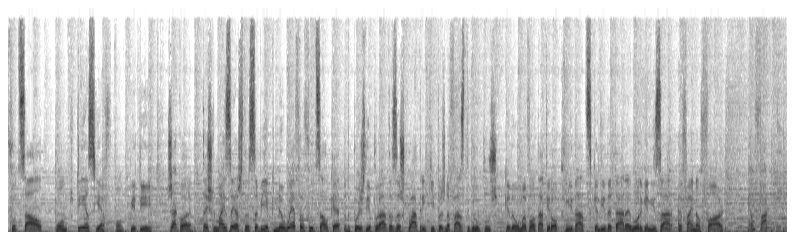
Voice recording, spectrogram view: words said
futsal.tsf.pt. Já agora, deixo-lhe mais esta. Sabia que na UEFA Futsal Cup, depois de apuradas as quatro equipas na fase de grupos, cada uma volta a ter a oportunidade de se candidatar a organizar a Final Four? É um facto.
